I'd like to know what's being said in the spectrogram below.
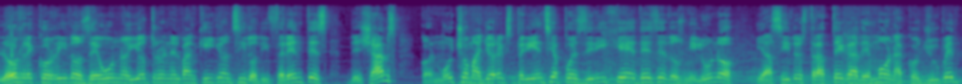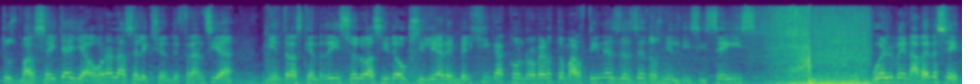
Los recorridos de uno y otro en el banquillo han sido diferentes. Deschamps, con mucho mayor experiencia, pues dirige desde 2001 y ha sido estratega de Mónaco, Juventus, Marsella y ahora la selección de Francia. Mientras que Henry solo ha sido auxiliar en Bélgica con Roberto Martínez desde 2016 vuelven a verse.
